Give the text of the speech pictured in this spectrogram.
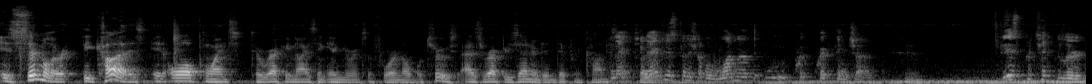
is similar because it all points to recognizing ignorance of Four Noble Truths as represented in different Can I, can I just finish up with one other quick, quick thing, John? Hmm. This particular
